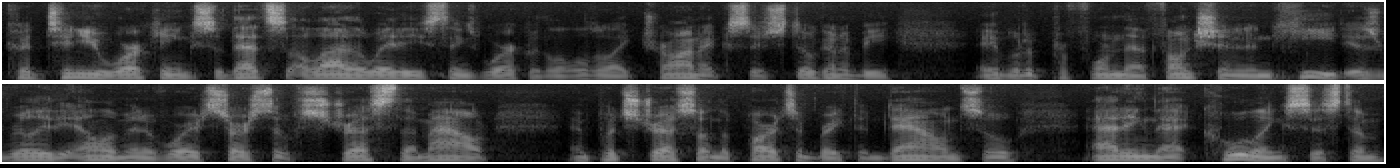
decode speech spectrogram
continue working. So that's a lot of the way these things work with old electronics. They're still going to be able to perform that function. And heat is really the element of where it starts to stress them out and put stress on the parts and break them down. So adding that cooling system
